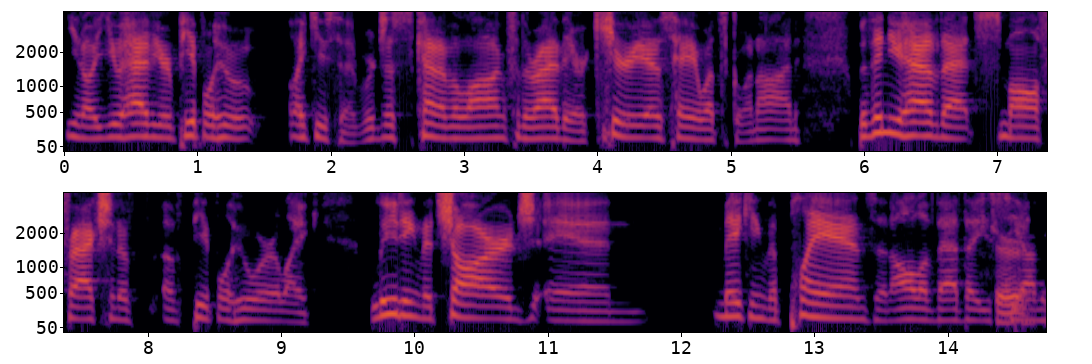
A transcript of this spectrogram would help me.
you know, you have your people who, like you said, were just kind of along for the ride. They are curious, hey, what's going on? But then you have that small fraction of of people who are like leading the charge and making the plans and all of that that you sure. see on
